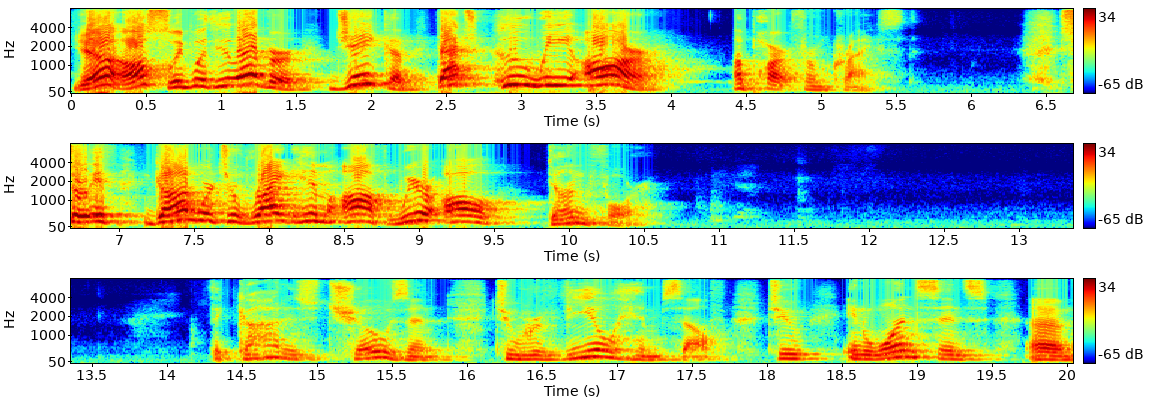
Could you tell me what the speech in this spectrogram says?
yeah, I'll sleep with whoever. Jacob, that's who we are apart from Christ. So if God were to write him off, we're all done for. That God has chosen to reveal himself, to, in one sense, uh,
